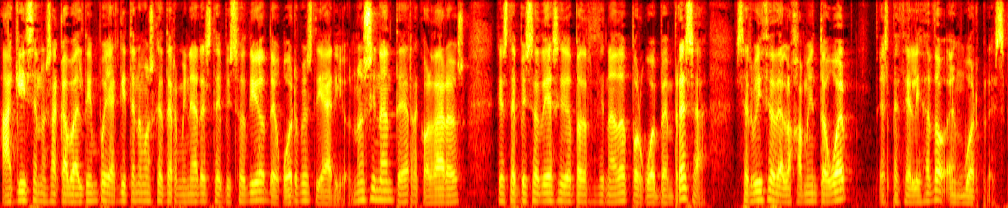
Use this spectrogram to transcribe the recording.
Aquí se nos acaba el tiempo y aquí tenemos que terminar este episodio de WordPress Diario. No sin antes recordaros que este episodio ha sido patrocinado por Web Empresa, servicio de alojamiento web especializado en WordPress.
